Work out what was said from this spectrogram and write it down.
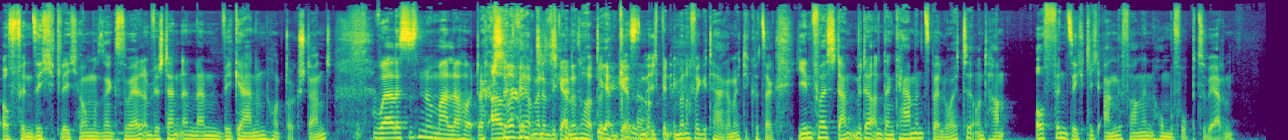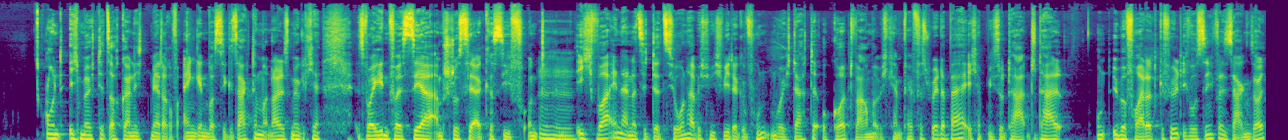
offensichtlich homosexuell und wir standen an einem veganen Hotdog-Stand. Well, das ist ein normaler Hotdog. Aber wir haben einen veganen Hotdog Ja, gegessen. genau. Ich bin immer noch Vegetarier, möchte ich kurz sagen. Jedenfalls standen wir da und dann kamen zwei Leute und haben offensichtlich angefangen, homophob zu werden. Und ich möchte jetzt auch gar nicht mehr darauf eingehen, was sie gesagt haben und alles Mögliche. Es war jedenfalls sehr am Schluss sehr aggressiv. Und Mhm. ich war in einer Situation, habe ich mich wieder gefunden, wo ich dachte, oh Gott, warum habe ich keinen Pfefferspray dabei? Ich habe mich total, total un- überfordert gefühlt. Ich wusste nicht, was ich sagen soll.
